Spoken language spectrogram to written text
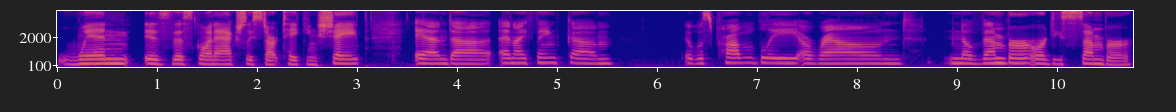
When is this going to actually start taking shape? And uh, and I think um, it was probably around November or December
